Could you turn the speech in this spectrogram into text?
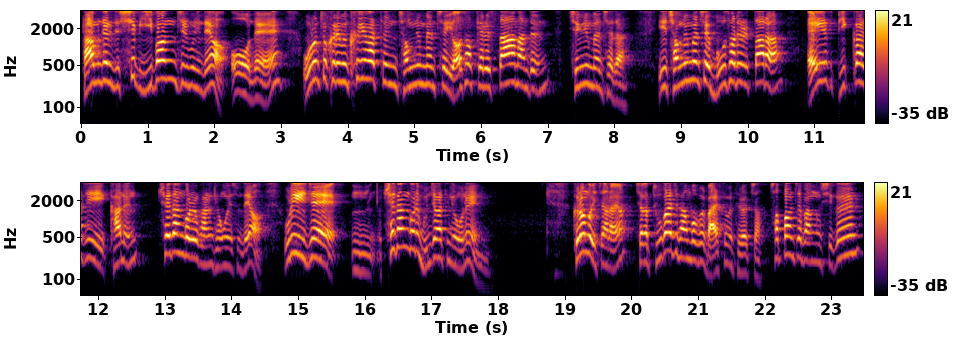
다음 문제는 이제 12번 질문인데요. 오, 네. 오른쪽 그림은 크기 같은 정육면체 6개를 쌓아 만든 직육면체다. 이 정육면체의 모서리를 따라 A에서 B까지 가는 최단거리를 가는 경우의 수인데요. 우리 이제 음, 최단거리 문제 같은 경우는 그런 거 있잖아요. 제가 두 가지 방법을 말씀을 드렸죠. 첫 번째 방식은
